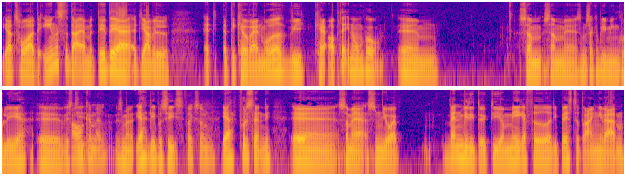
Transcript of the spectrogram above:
Jeg tror, at det eneste, der er med det, det er, at jeg vil, at, at det kan jo være en måde, vi kan opdage nogen på, øh, som, som, øh, som så kan blive mine kolleger. Øh, hvis Hav de, Kamal, hvis man, ja, lige præcis. for eksempel. Ja, fuldstændig. Øh, som, er, som jo er vanvittigt dygtige og mega fede og de bedste drenge i verden,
